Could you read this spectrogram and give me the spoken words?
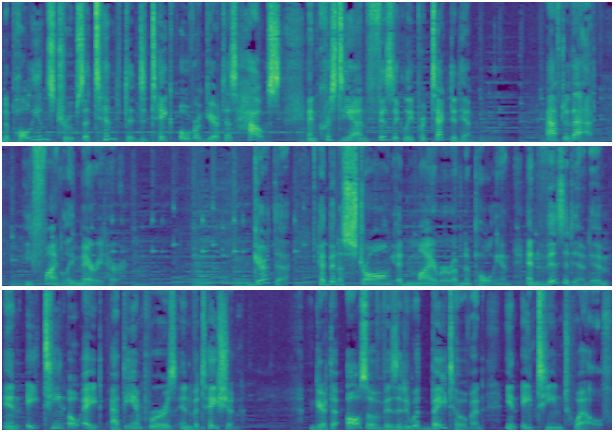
Napoleon's troops attempted to take over Goethe's house, and Christiane physically protected him. After that, he finally married her. Goethe had been a strong admirer of Napoleon and visited him in 1808 at the emperor's invitation. Goethe also visited with Beethoven in 1812.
